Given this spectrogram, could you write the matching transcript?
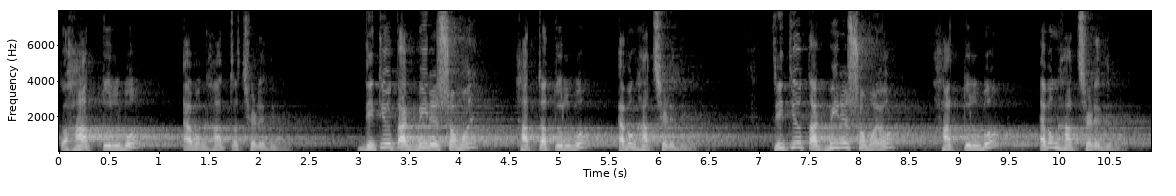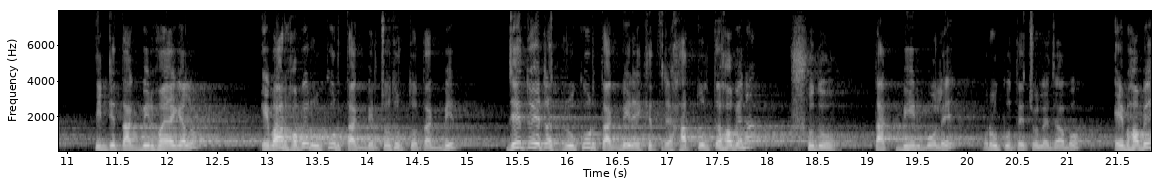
তো হাত তুলব এবং হাতটা ছেড়ে দিব। দ্বিতীয় তাকবীরের সময় হাতটা তুলব এবং হাত ছেড়ে দিব। তৃতীয় তাকবীরের সময়ও হাত তুলব এবং হাত ছেড়ে দিব। তিনটি তাকবীর হয়ে গেল। এবার হবে রুকুর তাকবীর, চতুর্থ তাকবীর। যেহেতু এটা রুকুর তাকবীর, এক্ষেত্রে হাত তুলতে হবে না। শুধু তাকবীর বলে রুকুতে চলে যাব। এভাবে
